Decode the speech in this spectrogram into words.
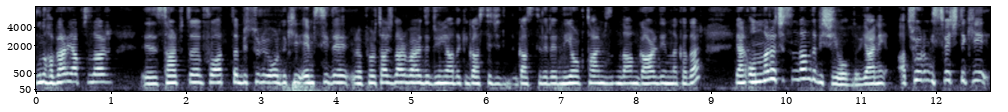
bunu haber yaptılar. E, Sarp'ta, Fuat'ta bir sürü oradaki MC'de röportajlar verdi. Dünyadaki gazeteci gazetelere New York Times'ından Guardian'a kadar. Yani onlar açısından da bir şey oldu. Yani atıyorum İsveç'teki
